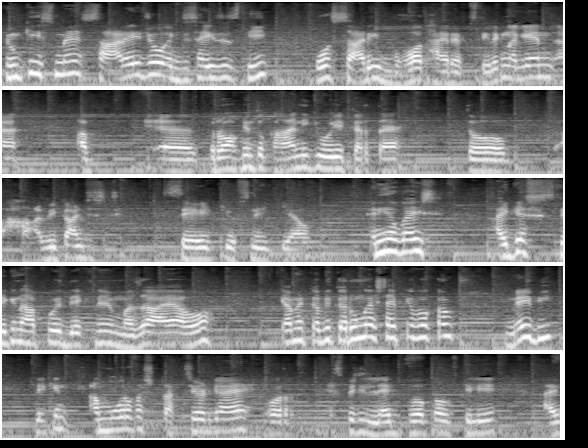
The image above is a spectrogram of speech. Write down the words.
क्योंकि इसमें सारे जो एक्सरसाइजेस थी, वो सारी बहुत हाई रेप्स थी। लेकिन अगेन अब रॉक ने तो कहा नहीं कि वो ये करता है तो वी कान जस्ट से कि उसने किया हो। एनी हो गाइस आई गेस लेकिन आपको ये देखने में मज़ा आया हो। क्या मैं कभी करूँगा इस टाइप के वर्कआउट मे बी लेकिन अब मोर ऑफ़ अ स्ट्रक्चर्ड गाय और स्पेशली लेग वर्कआउट के लिए आई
